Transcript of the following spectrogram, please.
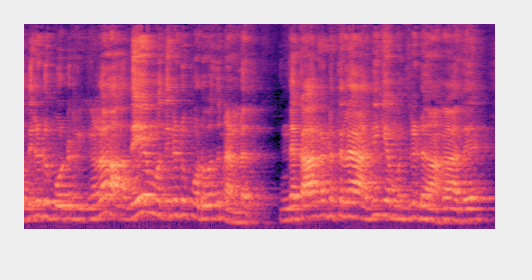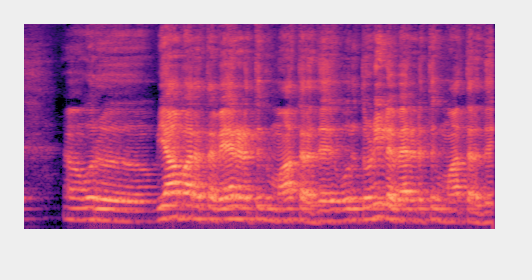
முதலீடு போட்டிருக்கீங்களோ அதே முதலீடு போடுவது நல்லது. இந்த காலகட்டத்தில் அதிக முதலீடு ஆகாது. ஒரு வியாபாரத்தை வேறு இடத்துக்கு மாற்றுறது ஒரு தொழிலை வேறு இடத்துக்கு மாற்றுறது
